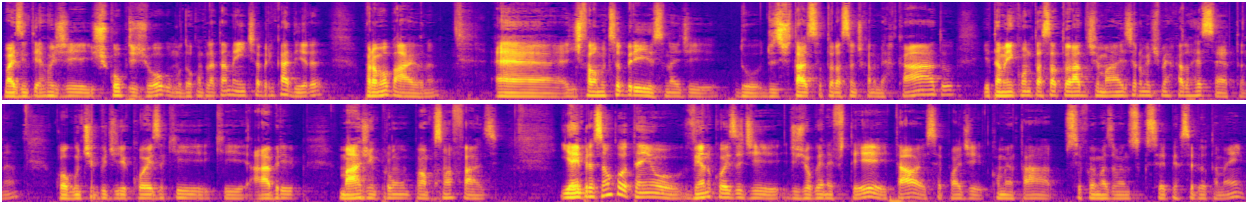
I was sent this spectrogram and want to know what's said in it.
Mas em termos de escopo de jogo, mudou completamente a brincadeira para mobile, né? É, a gente fala muito sobre isso, né? De, do, dos estados de saturação de cada mercado e também quando está saturado demais, geralmente o mercado receta, né? Com algum tipo de coisa que, que abre margem para um, uma próxima fase. E a impressão que eu tenho vendo coisa de, de jogo NFT e tal, e você pode comentar se foi mais ou menos o que você percebeu também,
